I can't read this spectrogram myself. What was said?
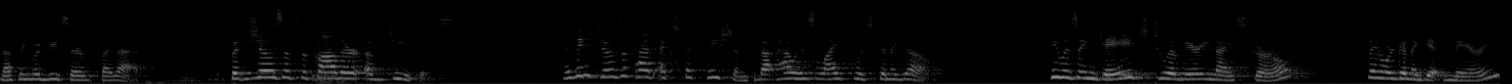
Nothing would be served by that. But Joseph, the father of Jesus. I think Joseph had expectations about how his life was going to go. He was engaged to a very nice girl. They were going to get married.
